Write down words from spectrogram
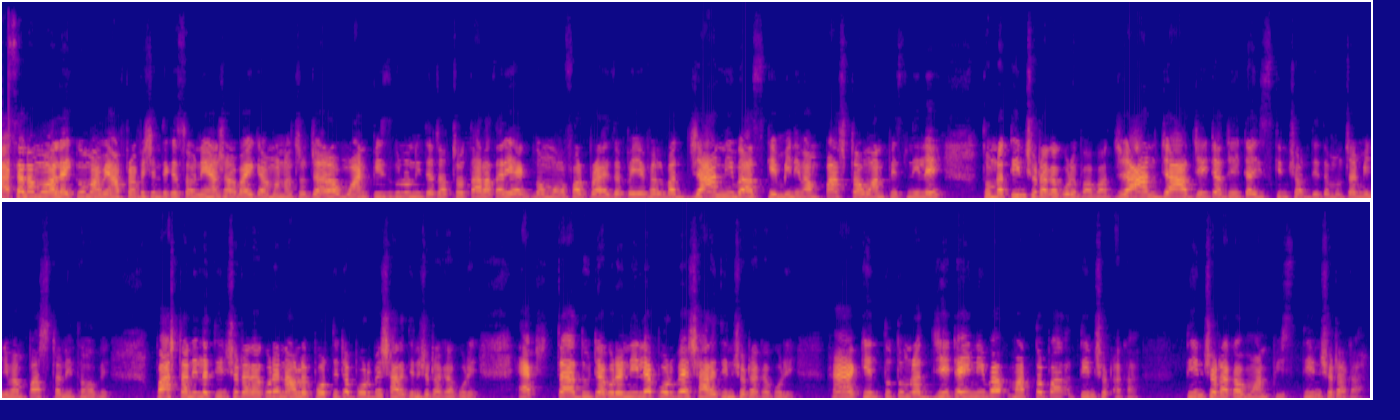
আসসালামু আলাইকুম, আমি আফরা ফ্যাশন থেকে সোনিয়া। সবাই কেমন আছো? যারা ওয়ান পিসগুলো নিতে চাচ্ছ, তাড়াতাড়ি একদম অফার প্রাইসে পেয়ে ফেলবা। যা নিবা আজকে মিনিমাম পাঁচটা ওয়ান পিস নিলেই তোমরা তিনশো টাকা করে পাবা। যা যা, যেটা যেটা স্ক্রিনশট দিতে মন চায় মিনিমাম পাঁচটা নিতে হবে। পাঁচটা নিলে তিনশো টাকা করে নাহলে প্রতিটা পড়বে সাড়ে তিনশো টাকা করে। একটা, দুইটা করে নিলে পড়বে সাড়ে তিনশো টাকা করে। হ্যাঁ কিন্তু তোমরা যেটাই নিবা, মাত্র পা- তিনশো টাকা। তিনশো টাকা ওয়ান পিস তিনশো টাকা।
